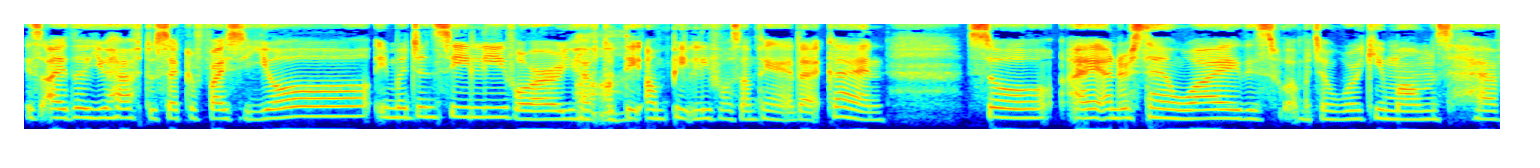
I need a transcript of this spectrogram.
it's either you have to sacrifice your emergency leave or you have to take unpaid leave or something like that, kan? So I understand why this macam working moms have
